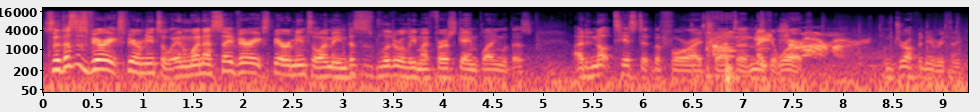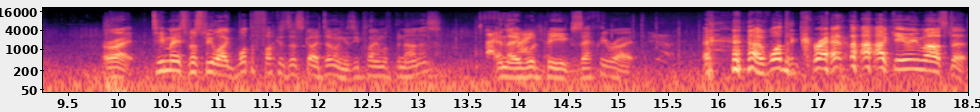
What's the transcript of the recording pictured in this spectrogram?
So this is very experimental, and when I say very experimental, I mean this is literally my first game playing with this. I did not test it before I tried to make it work. I'm dropping everything. Alright. Teammates must be like, what the fuck is this guy doing? Is he playing with bananas? And they would be exactly right. what the crap? Kiwi Master.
